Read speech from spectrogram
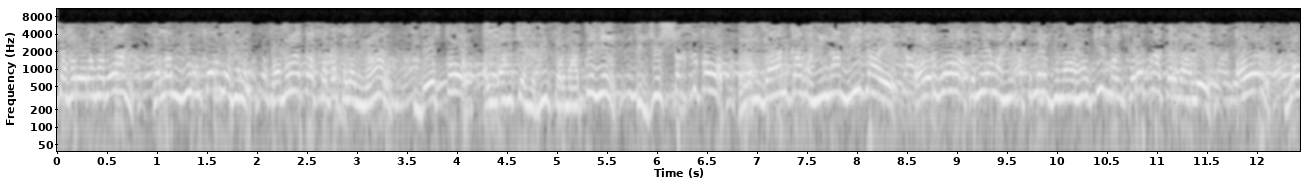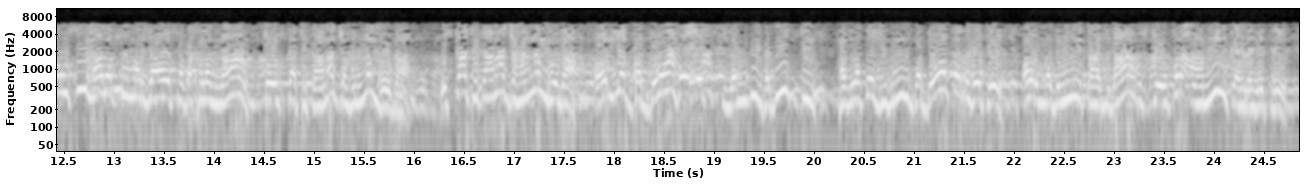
شہر رمضان فلم یو لہو کما کا سبق النار۔ دوستو، اللہ کے حبیب فرماتے ہیں کہ جس شخص کو رمضان کا مہینہ مل جائے اور وہ اپنے اپنے گناہوں کی مغفرت نہ کروا لے اور وہ اسی حالت میں مر جائے سبخل نار، تو اس کا ٹھکانا جہنم ہوگا۔ اس کا ٹھکانا جہنم ہوگا۔ اور یہ بدعا ہے، ایک لمبی حدیث تھی حضرت جبریل بدعا کر رہے تھے اور مدنی تاجدار اس کے اوپر آمین کہہ رہے تھے۔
